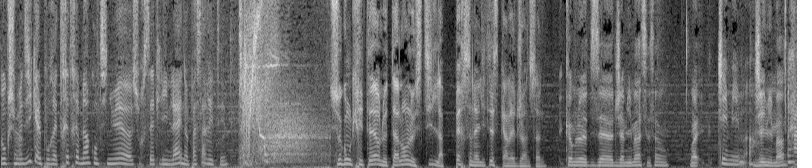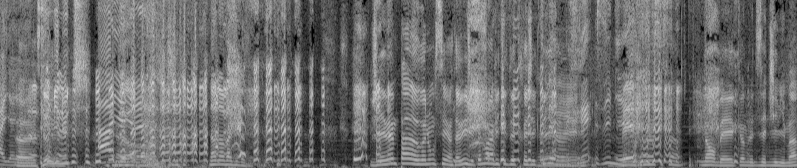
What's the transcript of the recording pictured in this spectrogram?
Donc, je me dis qu'elle pourrait très très bien continuer euh, sur cette ligne-là et ne pas s'arrêter. Second critère, le talent, le style, la personnalité Scarlett Johansson. Comme le disait Jamima, c'est ça hein Ouais. Jemima. Jemima. Aïe, aïe, Euh, deux minutes. Aïe, aïe, aïe. non, non, vas-y, vas-y. J'ai même pas renoncé. Hein. T'as vu, j'ai tellement l'habitude de réjecter. Euh, résigné. non, mais comme le disait Jemima,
